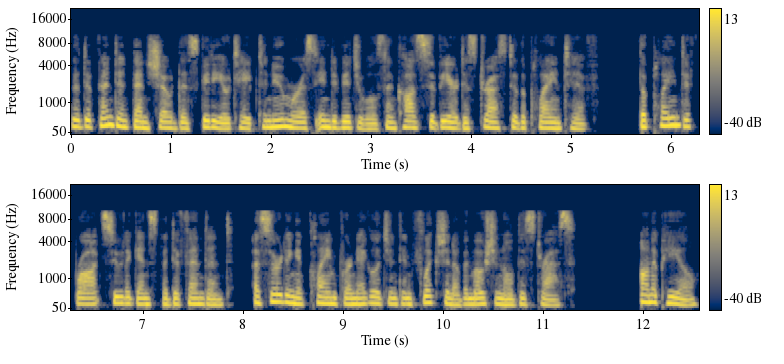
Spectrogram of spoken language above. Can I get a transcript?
The defendant then showed this videotape to numerous individuals and caused severe distress to the plaintiff. The plaintiff brought suit against the defendant, asserting a claim for negligent infliction of emotional distress. On appeal,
